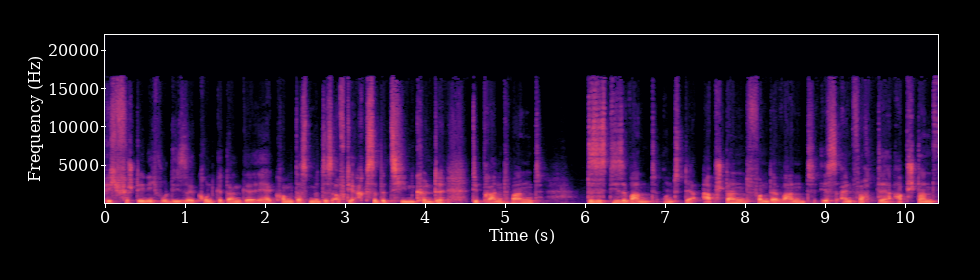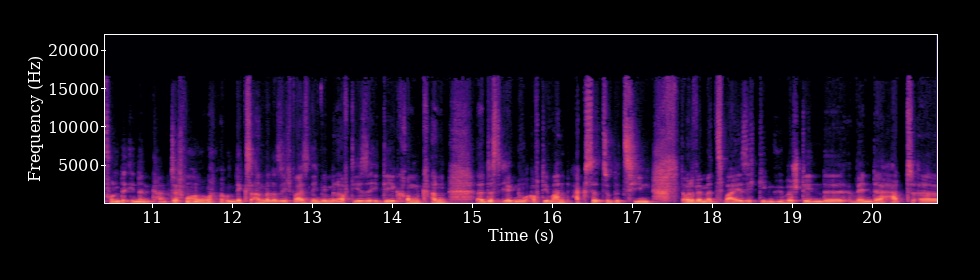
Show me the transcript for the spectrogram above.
ich verstehe nicht, wo dieser Grundgedanke herkommt, dass man das auf die Achse beziehen könnte. Die Brandwand das ist diese Wand. Und der Abstand von der Wand ist einfach der Abstand von der Innenkante und nichts anderes. Ich weiß nicht, wie man auf diese Idee kommen kann, äh, das irgendwo auf die Wandachse zu beziehen. Oder wenn man zwei sich gegenüberstehende Wände hat, äh,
